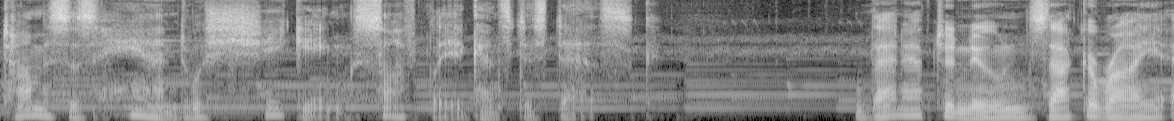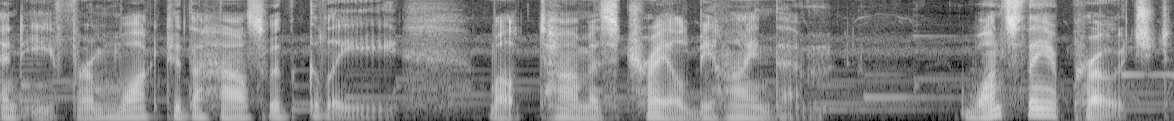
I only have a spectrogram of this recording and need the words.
Thomas's hand was shaking softly against his desk. That afternoon, Zachariah and Ephraim walked to the house with glee, while Thomas trailed behind them. Once they approached,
